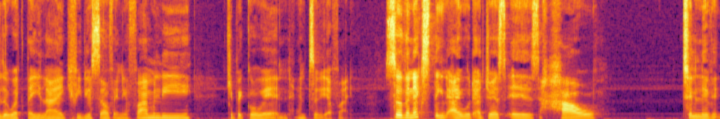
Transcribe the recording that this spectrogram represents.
the work that you like, feed yourself and your family, keep it going, so you're fine. So the next thing I would address is how to live it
